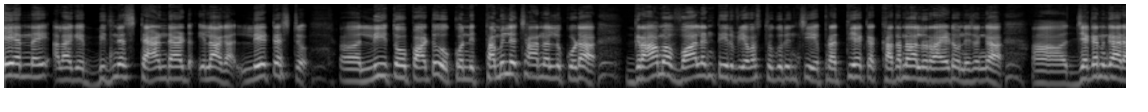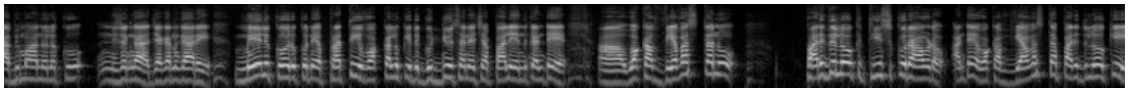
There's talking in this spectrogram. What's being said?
ఏఎన్ఐ అలాగే బిజినెస్ స్టాండర్డ్ ఇలాగా లేటెస్ట్ లీతో పాటు కొన్ని తమిళ ఛానళ్ళు కూడా గ్రామ వాలంటీర్ వ్యవస్థ గురించి ప్రత్యేక కథనాలు రాయడం నిజంగా జగన్ గారి అభిమానులకు నిజంగా జగన్ గారి మేలు కోరుకునే ప్రతి ఒక్కరికి ఇది గుడ్ న్యూస్ అనే చెప్పాలి. ఎందుకంటే ఒక వ్యవస్థను పరిధిలోకి తీసుకురావడం అంటే ఒక వ్యవస్థ పరిధిలోకి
